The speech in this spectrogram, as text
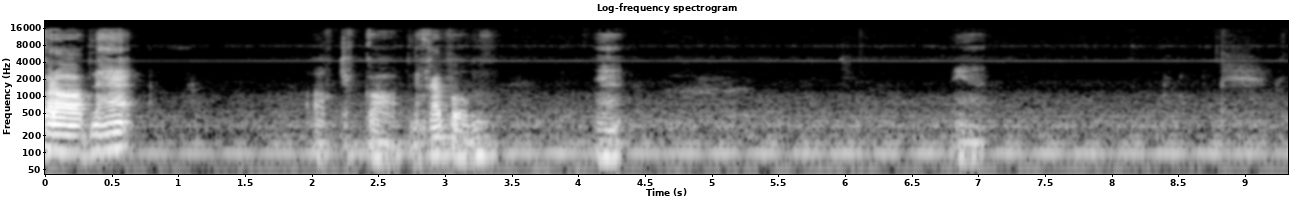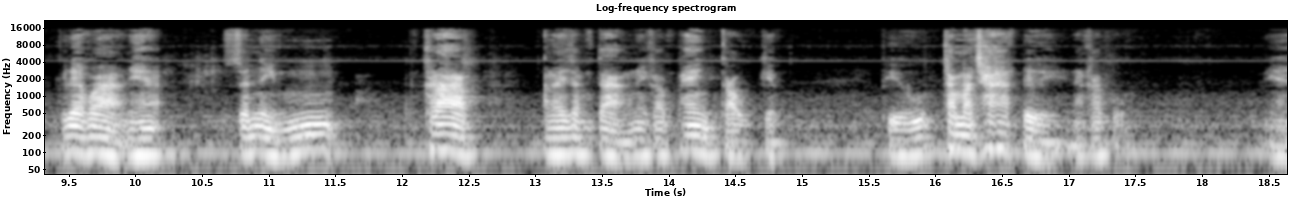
กรอบนะฮะออกจากกรอบนะครับ ผมนะฮะนี่ฮะเรียกว่าเนี่ยฮะสนิมคราบอะไรต่างๆนะครับแห้งเก่าเก็บผิวธรรมชาติเลยนะครับผมเนี่ย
